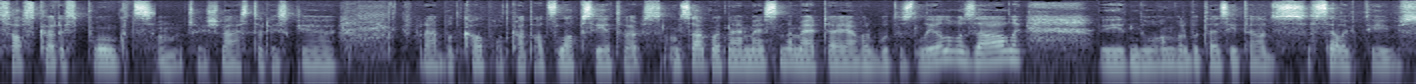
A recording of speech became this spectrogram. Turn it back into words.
saskares punkts, un tieši vēsturiski, kas varētu būt kalpot kā tāds labs ietvers. Un sākotnēji mēs nemērķējām varbūt uz lielo zāli, bija doma varbūt taisīt tādus selektīvus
